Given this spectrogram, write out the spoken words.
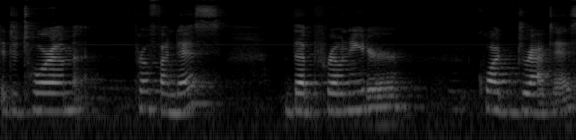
digitorum profundus, the pronator quadratus,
